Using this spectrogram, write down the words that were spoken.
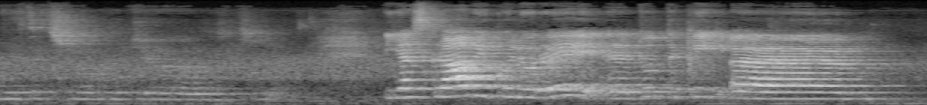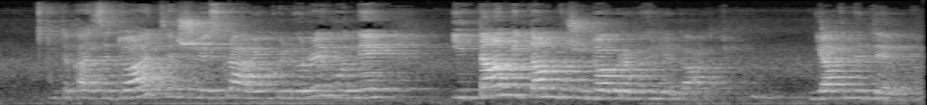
Мені здається, що мабуть е, легкі. Яскраві кольори, е, тут такий, е, така ситуація, що яскраві кольори вони і там, і там дуже добре виглядають, як не дивно.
